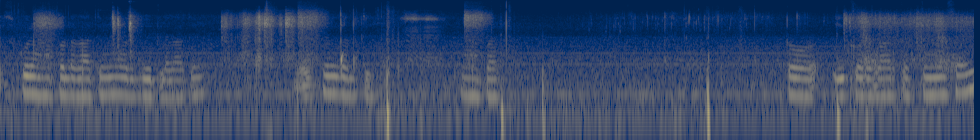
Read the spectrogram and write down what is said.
इसको यहाँ पर लगाते हैं और गेट लगाते हैं। देखो गलती। यहाँ पर। तो एक और बार करते हैं ऐसा ही।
